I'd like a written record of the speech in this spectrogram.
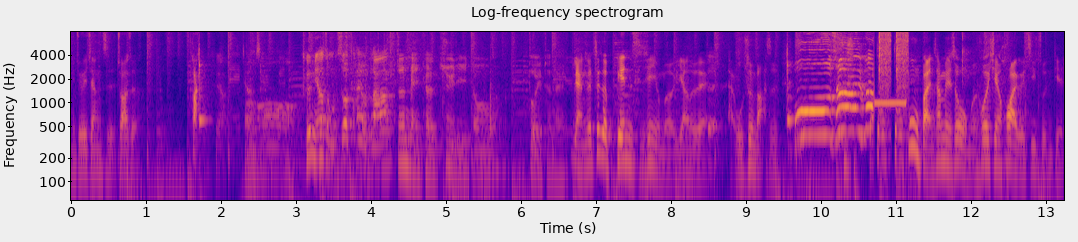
你就会这样子抓着。放这样子。哦，可是你要怎么知道它有拉，就是每个距离都？对的嘞，两个这个边的直线有没有一样，对不对？对，五寸法师，五寸法木板上面的时候，我们会先画一个基准点，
